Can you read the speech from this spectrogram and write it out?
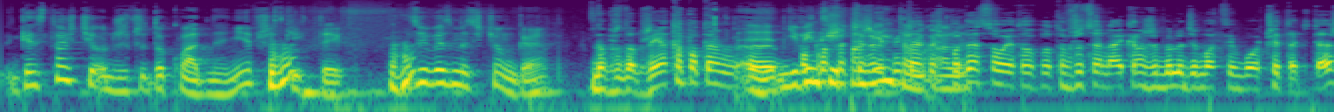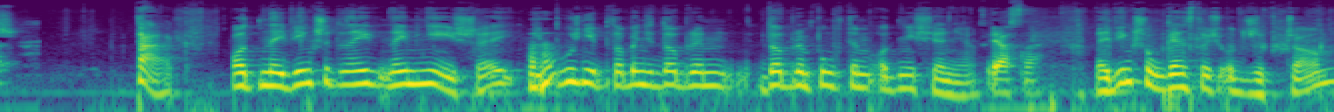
gęstości odżywcze dokładne, nie? Wszystkich mhm. tych. Mhm. Sobie wezmę ściągę. Dobrze, dobrze. Ja to potem e, nie więcej pamiętam, żebyś mi to jakoś ale... podesłał, ja to potem wrzucę na ekran, żeby ludziom łatwiej było czytać też. Tak, od największej do naj, najmniejszej mhm. i później to będzie dobrym, dobrym punktem odniesienia. Jasne. Największą gęstość odżywczą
